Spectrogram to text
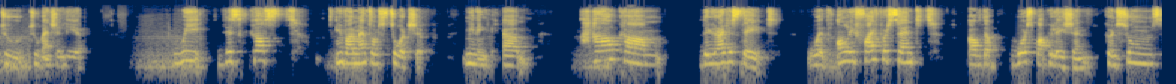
to to mention here. We discussed environmental stewardship, meaning um, how come the United States, with only five percent of the world's population, consumes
